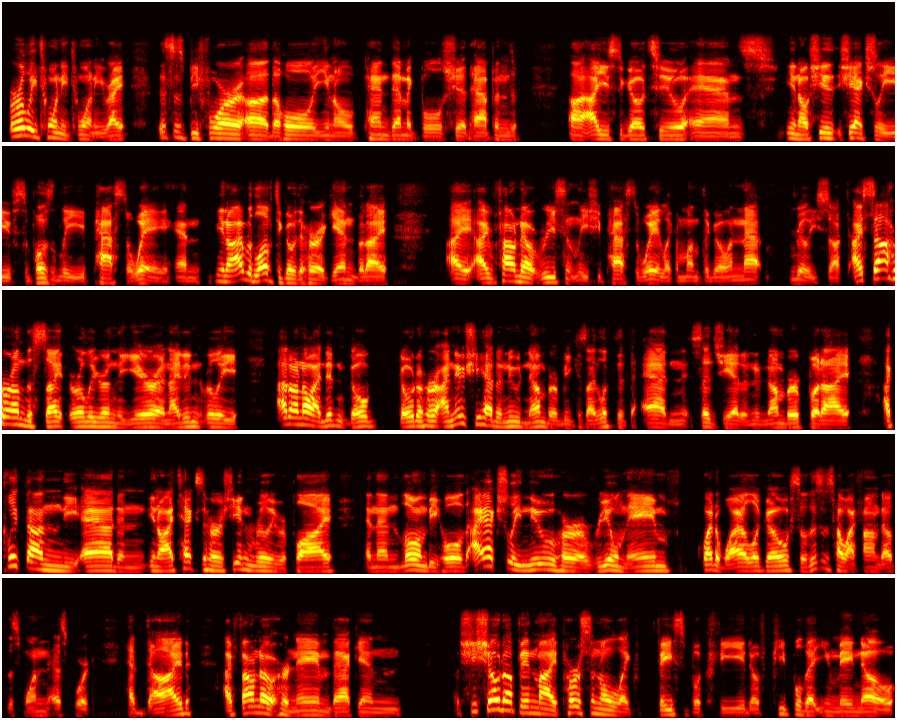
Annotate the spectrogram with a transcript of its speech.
early 2020, right? This is before uh, the whole, you know, pandemic bullshit happened. Uh, I used to go to, and you know, she she actually supposedly passed away, and you know, I would love to go to her again, but I, I, I found out recently she passed away like a month ago, and that really sucked. I saw her on the site earlier in the year, and I didn't really, I don't know, I didn't go go to her. I knew she had a new number because I looked at the ad and it said she had a new number, but I I clicked on the ad and you know, I texted her, she didn't really reply, and then lo and behold, I actually knew her real name quite a while ago. So this is how I found out this one escort had died. I found out her name back in she showed up in my personal like Facebook feed of people that you may know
